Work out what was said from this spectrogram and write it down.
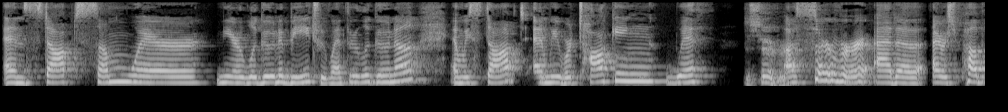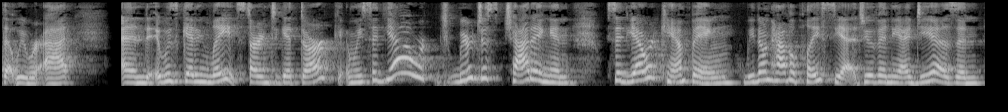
and stopped somewhere near Laguna Beach. We went through Laguna and we stopped and we were talking with the server, a server at a Irish pub that we were at. And it was getting late, starting to get dark. And we said, yeah, we're, we are just chatting. And we said, yeah, we're camping. We don't have a place yet. Do you have any ideas? And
